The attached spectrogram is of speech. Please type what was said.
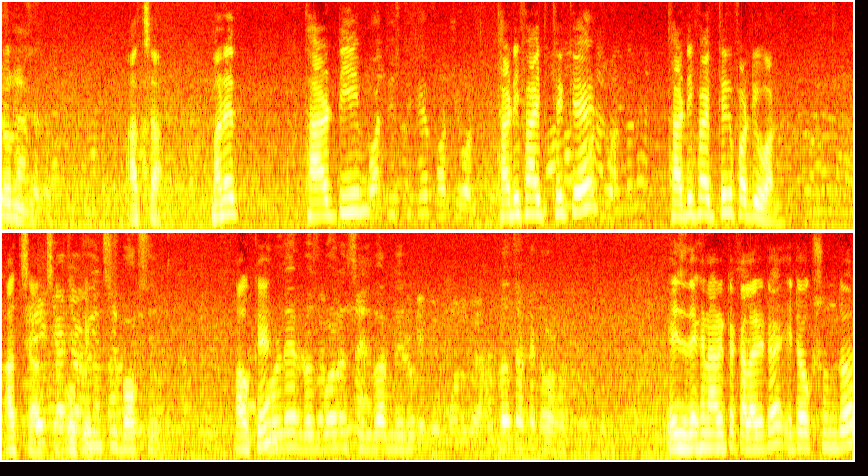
চল্লিশ আচ্ছা মানে থার্টি থার্টি ফাইভ থেকে থার্টি ফাইভ থেকে ফর্টি ওয়ান আচ্ছা আচ্ছা okay boxing okay golden rose golden silver maroon total চারটে কালার হবে। এই যে দেখেন আরেকটা কালার এটা এটাও সুন্দর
